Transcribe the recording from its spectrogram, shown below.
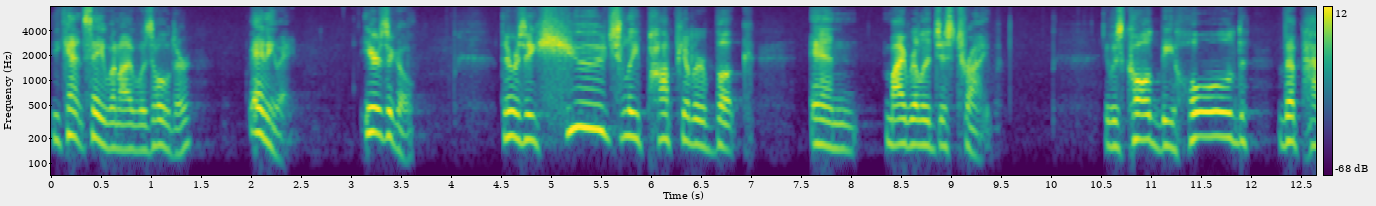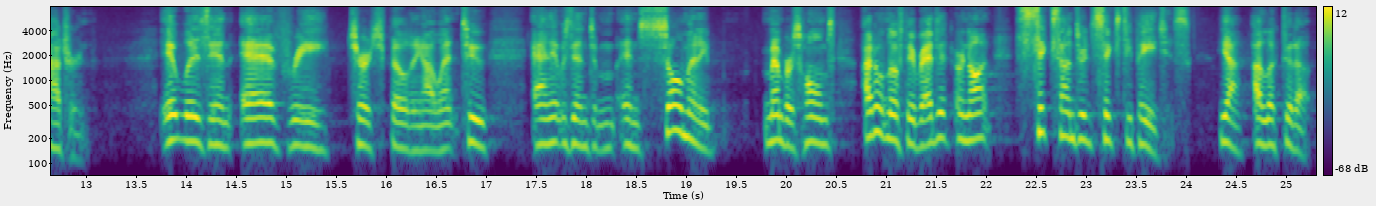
You can't say when I was older. Anyway, years ago, there was a hugely popular book in my religious tribe. It was called Behold the Pattern. It was in every church building I went to, and it was in, in so many members' homes. I don't know if they read it or not. 660 pages. Yeah, I looked it up.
